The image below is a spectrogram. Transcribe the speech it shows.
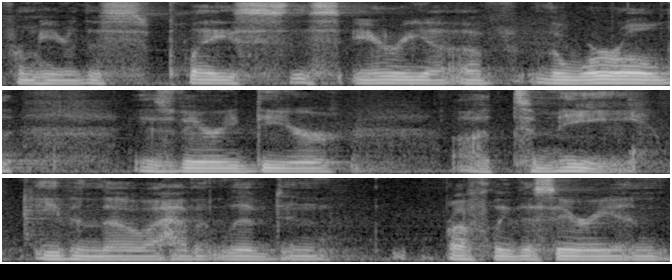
from here. This place, this area of the world is very dear uh, to me, even though I haven't lived in roughly this area in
